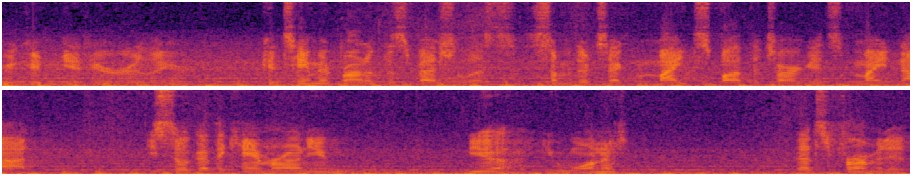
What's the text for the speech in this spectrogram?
we couldn't get here earlier. Containment brought up the specialists. Some of their tech might spot the targets, might not. You still got the camera on you? Yeah, you want it? That's affirmative.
